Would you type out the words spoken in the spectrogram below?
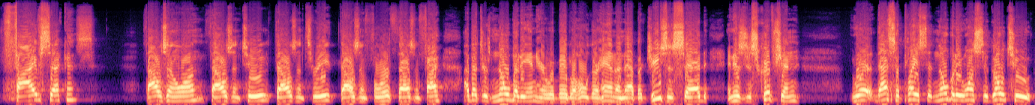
Five seconds? 1001, 1002, 1003, 1004, 1005. I bet there's nobody in here would be able to hold their hand on that. But Jesus said in his description, where that's a place that nobody wants to go to,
